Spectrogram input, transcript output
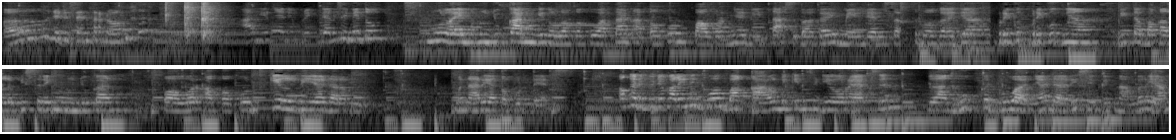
oh jadi center dong. Akhirnya di break dance ini tuh mulai menunjukkan gitu loh kekuatan ataupun powernya Dita sebagai main dancer. Semoga aja berikut-berikutnya Dita bakal lebih sering menunjukkan power ataupun skill dia dalam menari ataupun dance. Oke di video kali ini gue bakal bikin video reaction lagu keduanya dari Secret Number yang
